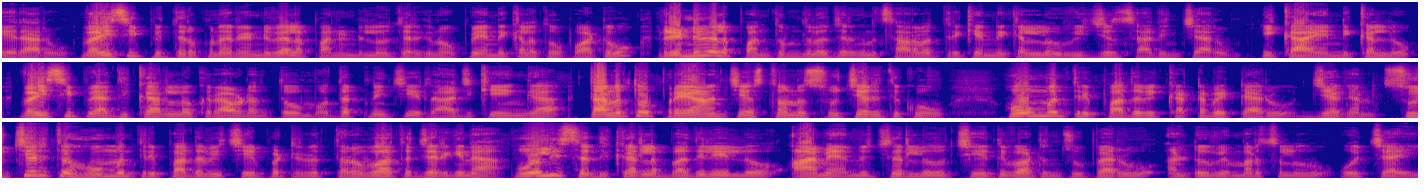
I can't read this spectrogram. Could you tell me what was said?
చేరారు. వైసీపీ తరపున రెండు వేల పన్నెండులో జరిగిన ఉప ఎన్నికలతో పాటు రెండు వేల పంతొమ్మిదిలో జరిగిన సార్వత్రిక ఎన్నికల్లో విజయం సాధించారు. ఇక ఆ ఎన్నికల్లో వైసీపీ అధికారంలోకి రావడంతో మొదటి నుంచి రాజకీయంగా తనతో ప్రయాణం చేస్తోన్న సుచరితకు హోంమంత్రి పదవి కట్టబెట్టారు జగన్. సుచరిత హోంమంత్రి పదవి చేపట్టిన తరువాత జరిగిన పోలీస్ అధికారుల బదిలీలో ఆమె అనుచరులు చేతివాటం చూపారు అంటూ విమర్శలు వచ్చాయి.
